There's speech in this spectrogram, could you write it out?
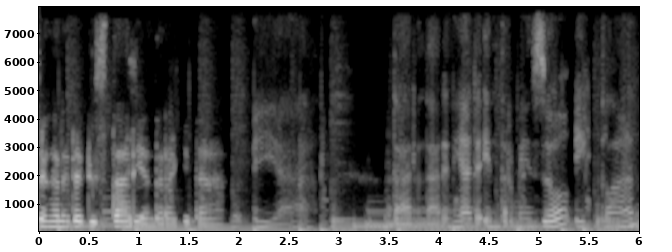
Jangan ada dusta di antara kita. Iya. Ntar, ntar. Ini ada intermezzo, iklan.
